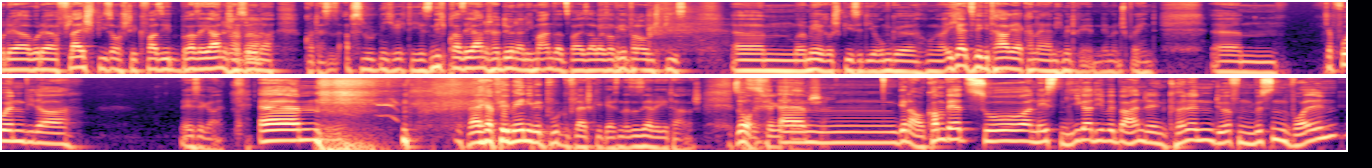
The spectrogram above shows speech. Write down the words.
wo der, wo der Fleischspieß auch steht, quasi brasilianischer so. Döner. Gott, das ist absolut nicht richtig. Es ist nicht brasilianischer Döner, nicht mal ansatzweise, aber es ist auf jeden Fall auch ein Spieß. Ähm, oder mehrere Spieße, die rumgehungert. Ich als Vegetarier kann da ja nicht mitreden, dementsprechend. Ähm, ich habe vorhin wieder. Nee, ist egal. Ähm. Na, ich habe Filmeni mit Putenfleisch gegessen, das ist ja vegetarisch. So, vegetarisch. Ähm, genau, kommen wir jetzt zur nächsten Liga, die wir behandeln können, dürfen, müssen, wollen.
